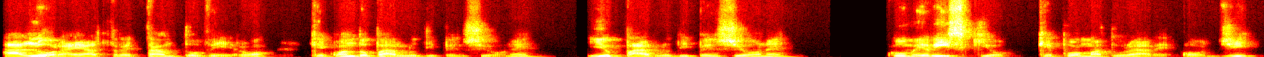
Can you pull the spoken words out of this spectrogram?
allora è altrettanto vero che quando parlo di pensione, io parlo di pensione come rischio che può maturare oggi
